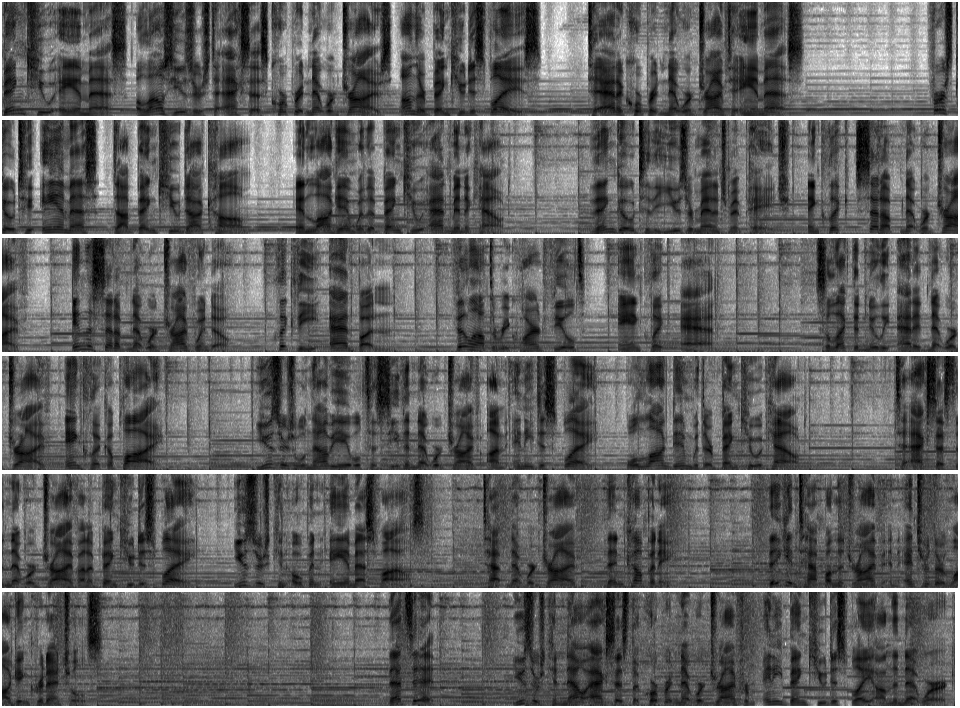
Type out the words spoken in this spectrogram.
BenQ AMS allows users to access corporate network drives on their BenQ displays. To add a corporate network drive to AMS, first go to ams.benq.com and log in with a BenQ admin account. Then go to the User Management page and click Set up Network Drive. In the Set up Network Drive window, click the Add button. Fill out the required fields and click Add. Select the newly added network drive and click Apply. Users will now be able to see the network drive on any display while logged in with their BenQ account. To access the network drive on a BenQ display, users can open AMS files, tap Network Drive, then Company. They can tap on the drive and enter their login credentials. That's it! Users can now access the corporate network drive from any BenQ display on the network.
